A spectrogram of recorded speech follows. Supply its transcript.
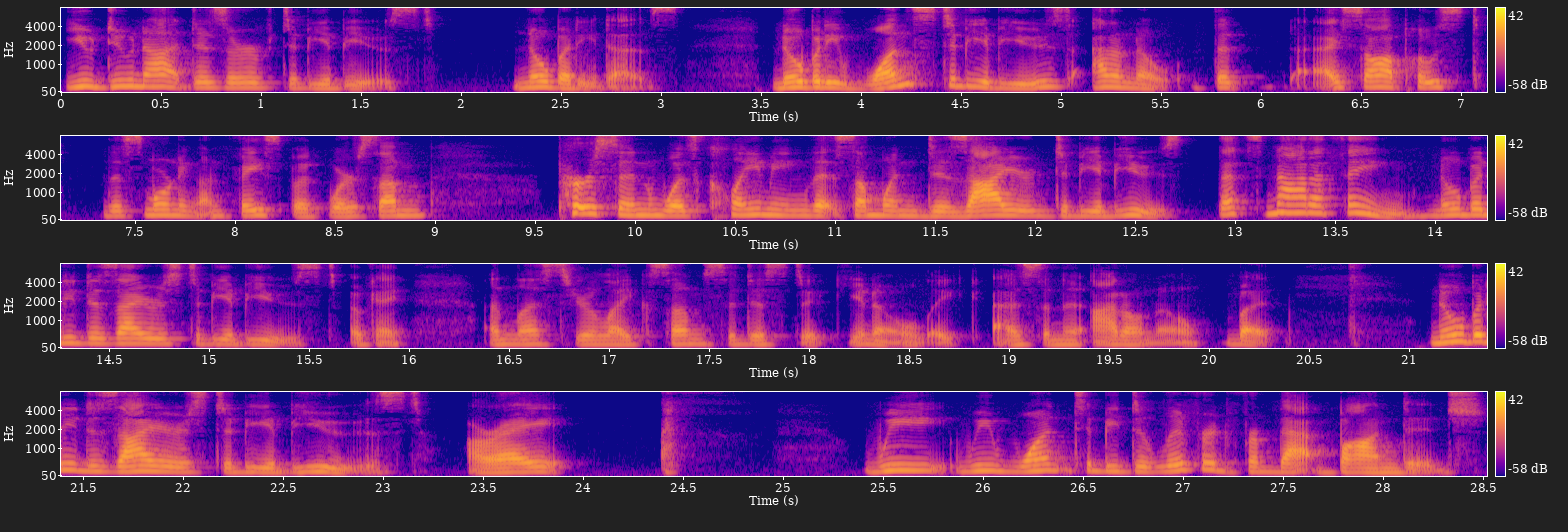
You do not deserve to be abused. Nobody does. Nobody wants to be abused. I don't know. That I saw a post this morning on Facebook where some person was claiming that someone desired to be abused. That's not a thing. Nobody desires to be abused, okay? Unless you're like some sadistic, you know, like as an I don't know, but nobody desires to be abused, all right? we we want to be delivered from that bondage.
